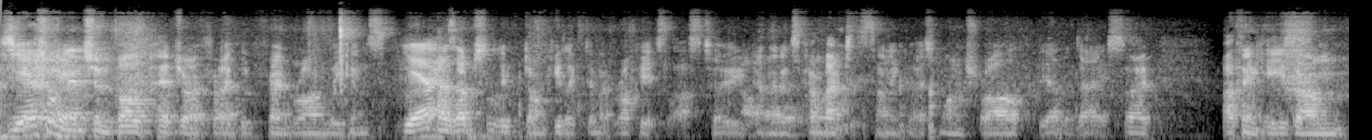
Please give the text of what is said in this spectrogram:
Special Yeah. mention, Bold Pedro for our good friend Ryan Wiggins. Yeah. Has absolutely donkey licked him at Rockett's last two, and then it's come back to the Sunny Coast, one trial the other day. So I think he's, um,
